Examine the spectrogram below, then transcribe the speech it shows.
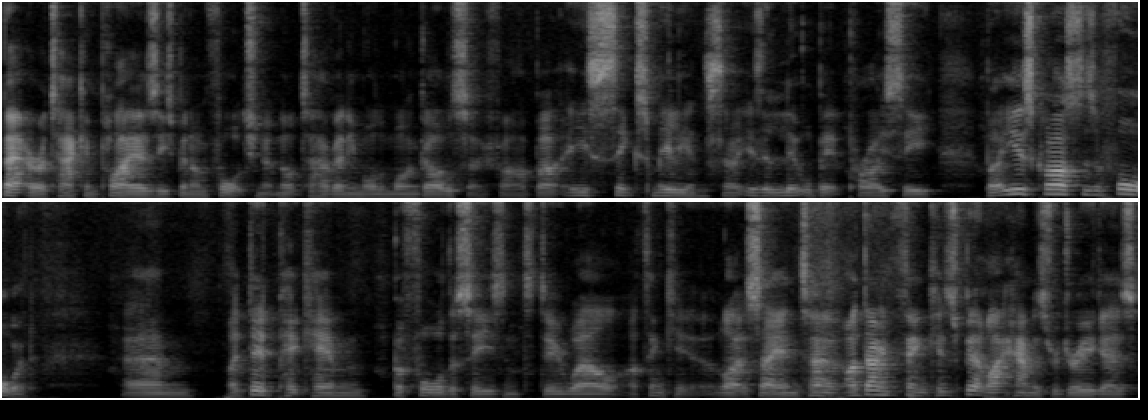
better attacking players. He's been unfortunate not to have any more than one goal so far, but he's six million, so it is a little bit pricey. But he is classed as a forward. Um, I did pick him before the season to do well. I think, it, like I say, in turn, I don't think it's a bit like James Rodriguez.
